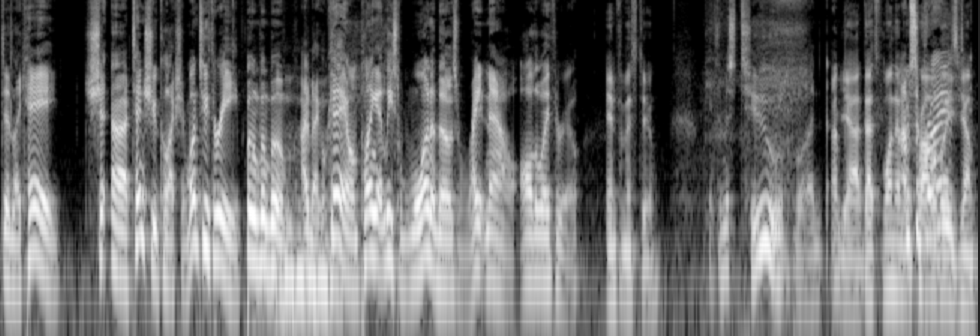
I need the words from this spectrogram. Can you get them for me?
did like, hey, sh- uh, Tenchu collection, one, two, three, boom, boom, boom. I'd be like, okay, I'm playing at least one of those right now, all the way through. Infamous too. Infamous Two, blood. I'm, Yeah, that's one that would I'm probably surprised jump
